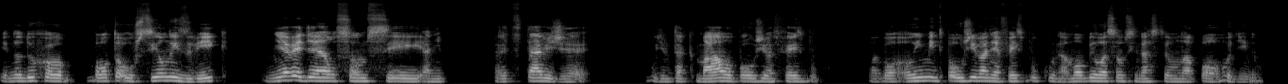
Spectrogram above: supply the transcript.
Jednoducho bol to už silný zvyk, nevedel som si ani predstaviť, že budem tak málo používať Facebook. Lebo limit používania Facebooku na mobile som si nastavil na pol hodinu.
